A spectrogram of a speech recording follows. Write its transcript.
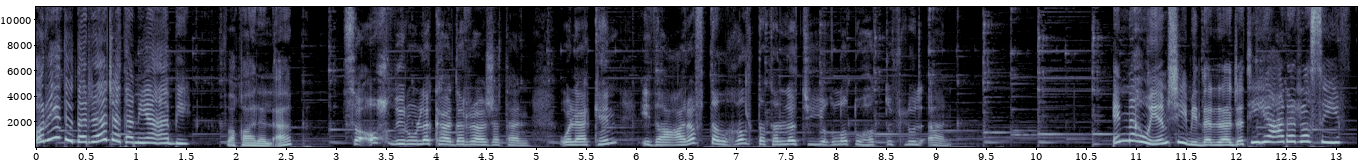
أريد دراجة يا أبي. فقال الأب سأحضر لك دراجة ولكن إذا عرفت الغلطة التي يغلطها الطفل الآن. إنه يمشي بدراجته على الرصيف.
